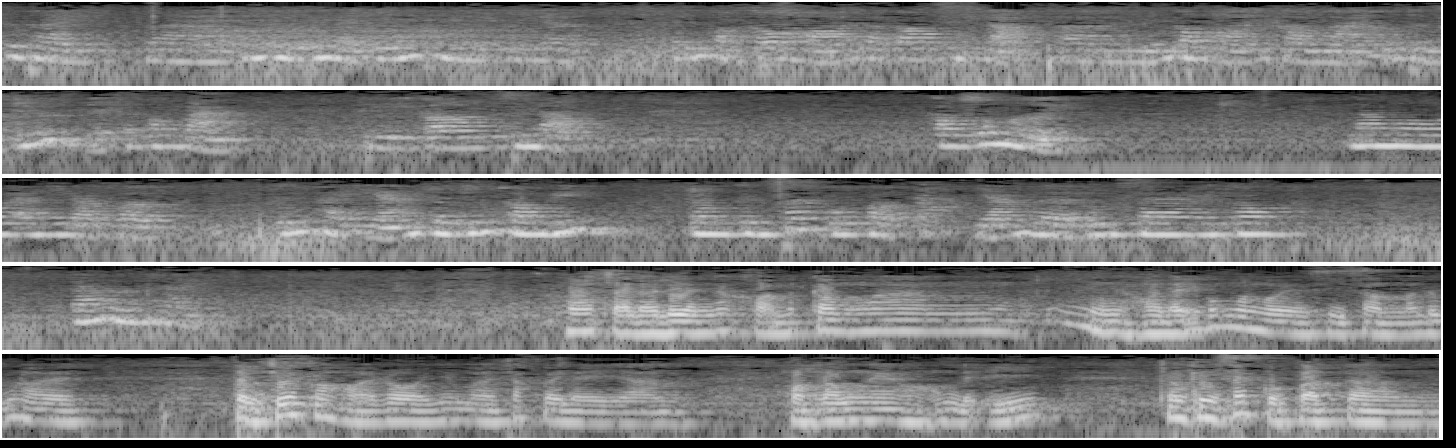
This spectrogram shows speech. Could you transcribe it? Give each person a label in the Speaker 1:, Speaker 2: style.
Speaker 1: kính thưa thầy. Và kính thưa quý đại chúng thì đến phần câu hỏi và con xin đọc uh, những câu hỏi còn lại của tuần trước để cho công bằng thì con xin đọc câu số 10 Nam mô A Di Đà Phật. Kính thầy giảng cho chúng con biết trong kinh sách của Phật giảng về luân xa hay không? Cảm ơn thầy.
Speaker 2: À, trả lời liền cho khỏi mất công à, hồi nãy cũng có người xì xầm mà đúng rồi tuần trước có hỏi rồi nhưng mà chắc người này uh, hoặc không nghe hoặc không để ý. Trong kinh sách của Phật uh,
